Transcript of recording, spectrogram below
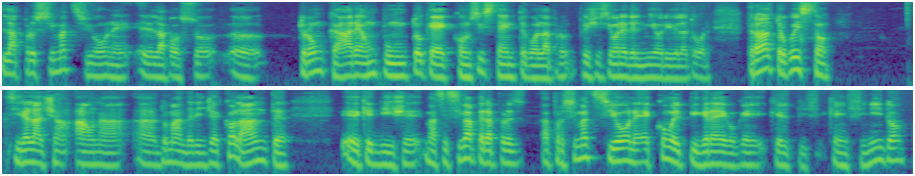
l'approssimazione eh, la posso eh, troncare a un punto che è consistente con la pro- precisione del mio rivelatore. Tra l'altro questo si rilascia a una uh, domanda di Jack O'Lantern eh, che dice ma se si va per appro- approssimazione è come il pi greco che, che, il pi, che è infinito?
